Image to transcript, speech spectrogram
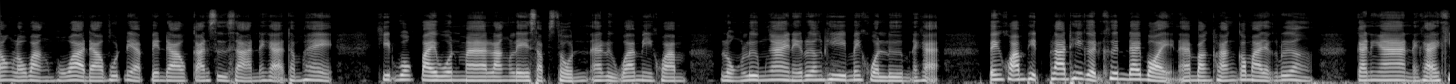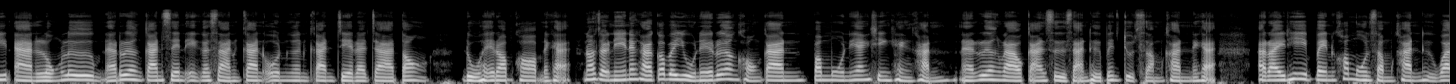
ต้องระวังเพราะว่าดาวพุธเนี่ยเป็นดาวการสื่อสารนะคะทำให้คิดวกไปวนมาลังเลสับสนนะหรือว่ามีความหลงลืมง่ายในเรื่องที่ไม่ควรลืมนะคะเป็นความผิดพลาดที่เกิดขึ้นได้บ่อยนะบางครั้งก็มาจากเรื่องการงานนะคะคิดอ่านหลงลืมนะเรื่องการเซ็นเอกสารการโอนเงินการเจราจาต้อง ดูให้รอบคอบนะคะ นอกจากนี้นะคะก็ไปอยู่ในเรื่องของการประมูลแย่งชิงแข่งขันนะเรื่องราวการสื่อสารถือเป็นจุดสำคัญนะคะอะไรที่เป็นข้อมูลสำคัญถือว่า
